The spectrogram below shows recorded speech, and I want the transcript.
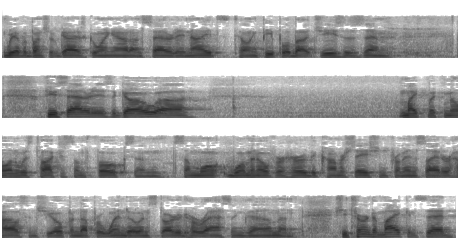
we have a bunch of guys going out on Saturday nights telling people about Jesus. And a few Saturdays ago, uh, Mike McMillan was talking to some folks, and some wo- woman overheard the conversation from inside her house, and she opened up her window and started harassing them. And she turned to Mike and said,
